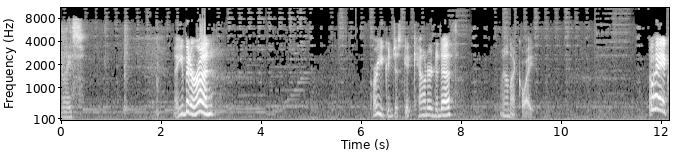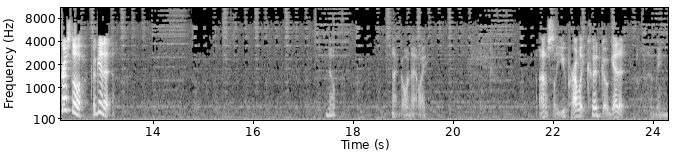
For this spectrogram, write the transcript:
Nice. Now you better run. Or you could just get countered to death. Well, not quite. Oh hey, a crystal! Go get it. Nope. Not going that way. Honestly, you probably could go get it. I mean,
